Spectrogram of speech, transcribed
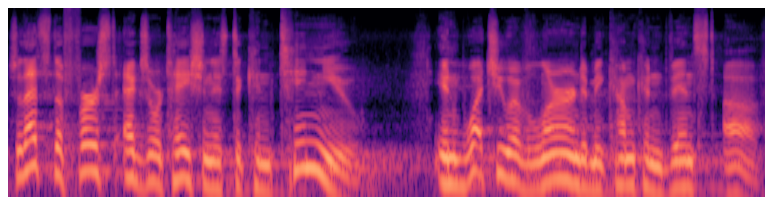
So that's the first exhortation is to continue in what you have learned and become convinced of.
